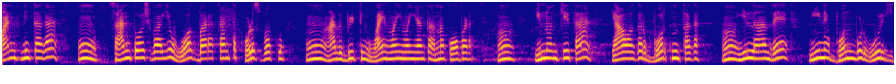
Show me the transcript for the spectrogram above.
ಒಂಟ್ ನಿಂತಾಗ ಹ್ಮ್ ಸಂತೋಷವಾಗಿ ಹೋಗಿ ಬರಕ್ಕಂತ ಕೊಳಿಸ್ಬೇಕು. ಹ್ಮ್ ಅದು ಬಿಟ್ಟು ಹಿಂಗೆ ವೈ ವೈ ವೈ ಅಂತ ಅನ್ನಕ್ ಹೋಗ್ಬೇಡ. ಹ್ಮ್ ಇನ್ನೊಂದ್ ಕೀತ ಯಾವಾಗಾರು ಬೋರ್ತೀನಿ ತಗ ಹ್ಮ್, ಇಲ್ಲ ಅಂದ್ರೆ ನೀನೇ ಬಂದ್ಬಿಡು ಊರಿಗೆ.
